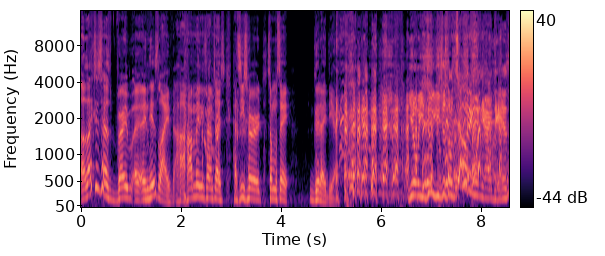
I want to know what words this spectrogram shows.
Alexis has very in his life. How many times has has he heard someone say, "Good idea"? You know what you do? You just don't tell anyone your ideas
